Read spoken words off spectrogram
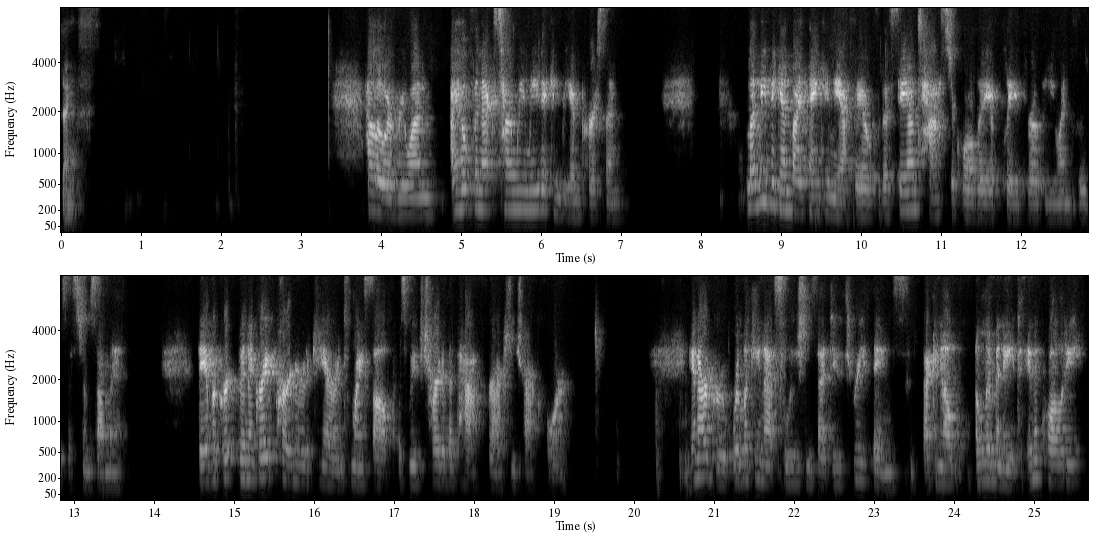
Thanks. Hello, everyone. I hope the next time we meet, it can be in person. Let me begin by thanking the FAO for the fantastic role they have played throughout the UN Food System Summit. They have been a great partner to CARE and to myself as we've charted the path for Action Track 4. In our group, we're looking at solutions that do three things that can help eliminate inequality,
